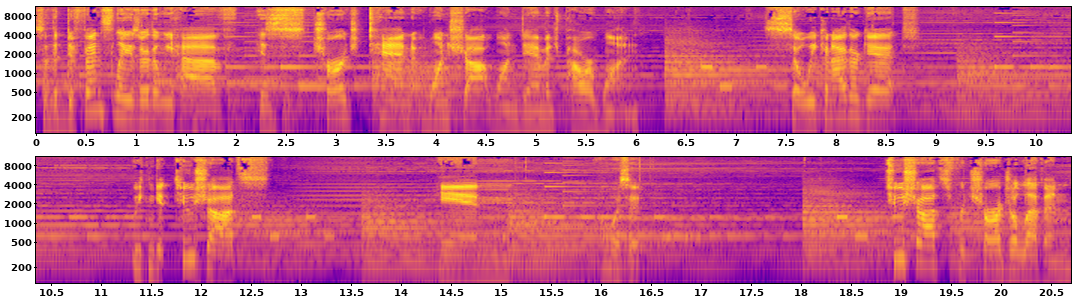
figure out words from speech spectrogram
So the defense laser that we have is charge 10, one shot, one damage, power 1. So we can either get. We can get two shots in. What was it? Two shots for charge 11,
